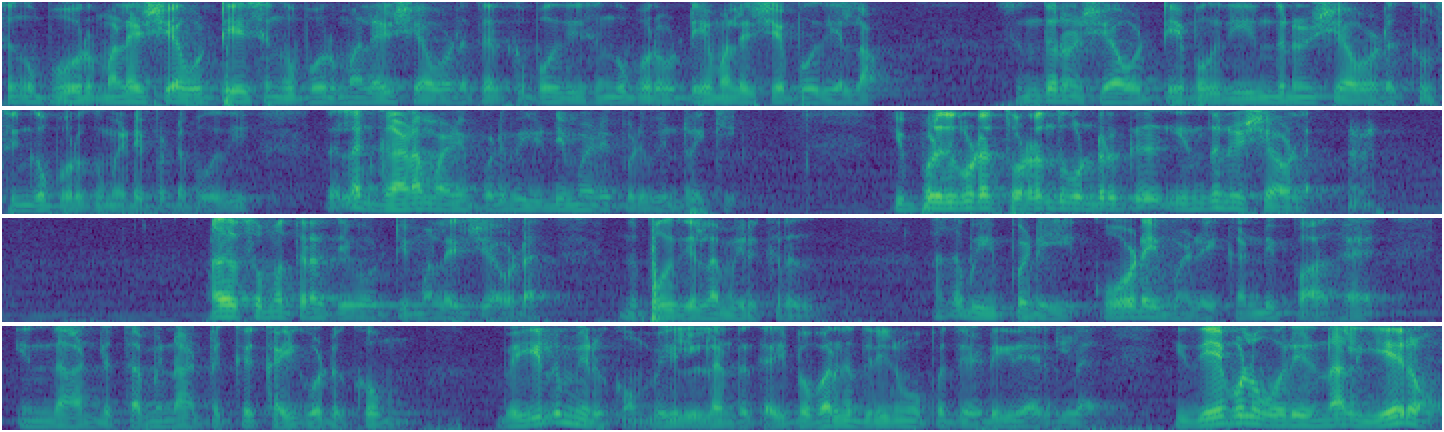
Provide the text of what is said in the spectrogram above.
சிங்கப்பூர் மலேசியா ஒட்டிய சிங்கப்பூர் மலேசியாவோட தெற்கு பகுதி சிங்கப்பூர் ஒட்டிய மலேசியா பகுதியெல்லாம் இந்தோனேஷியா ஒட்டிய பகுதி இந்தோனேஷியாவோடக்கும் சிங்கப்பூருக்கும் இடைப்பட்ட பகுதி. இதெல்லாம் கனமழைப்படிவு பொழிவு இன்றைக்கு. இப்பொழுது கூட தொடர்ந்து கொண்டிருக்கு இந்தோனேஷியாவில் அது சுமத்திரத்தை ஒட்டி மலேசியாவோட இந்த பகுதியெல்லாம் இருக்கிறது. ஆகவே இப்படி கோடை மழை கண்டிப்பாக இந்த ஆண்டு தமிழ்நாட்டுக்கு கை கொடுக்கும். வெயிலும் இருக்கும். வெயில் இல்லைன்றது இப்போ பாருங்க திடீர்னு முப்பத்தி டிகிரி இருக்குல்ல இதே போல் ஒரு நாள் ஏறும்.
